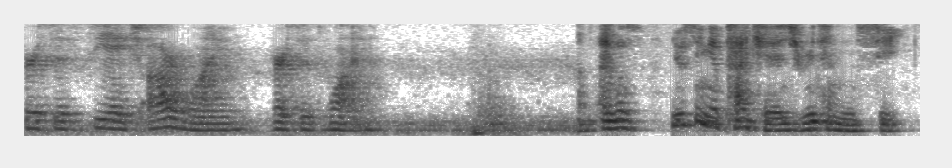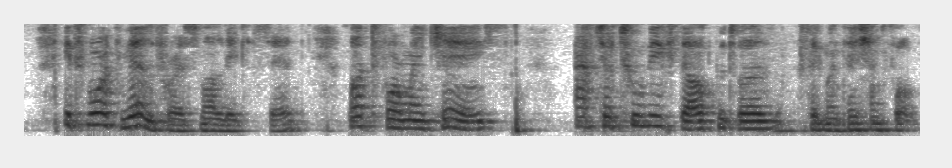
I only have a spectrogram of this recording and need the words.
versus CHR1 versus 1. I was using a package written in C. It worked well for a small dataset, but for my case, after two weeks, the output was segmentation fault.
